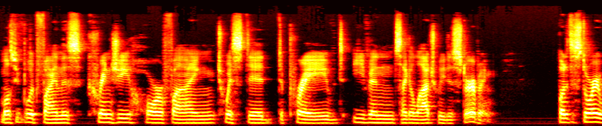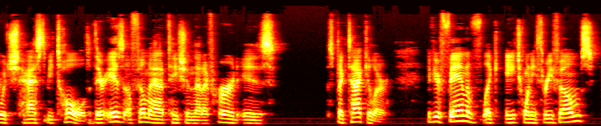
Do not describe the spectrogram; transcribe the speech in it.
Most people would find this cringy, horrifying, twisted, depraved, even psychologically disturbing. But it's a story which has to be told. There is a film adaptation that I've heard is spectacular. If you're a fan of like A23 films,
